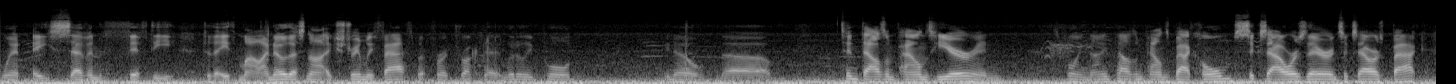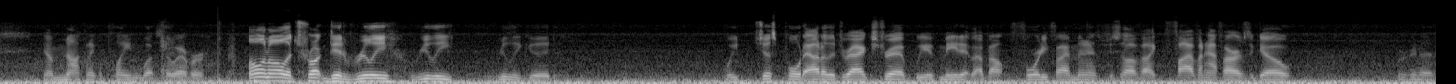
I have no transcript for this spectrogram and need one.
went a 750 to the eighth mile i know that's not extremely fast but for a truck that literally pulled you know uh, 10,000 pounds here and it's pulling 9,000 pounds back home, six hours there and six hours back. I'm not going to complain whatsoever. All in all, the truck did really, really, really good. We just pulled out of the drag strip. We have made it about 45 minutes. We still have like five and a half hours to go. We're gonna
